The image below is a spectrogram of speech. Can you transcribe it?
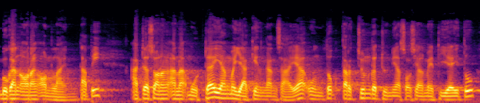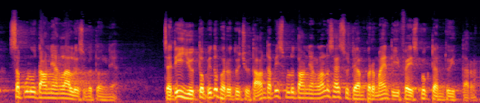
bukan orang online. Tapi ada seorang anak muda yang meyakinkan saya untuk terjun ke dunia sosial media itu 10 tahun yang lalu sebetulnya. Jadi YouTube itu baru 7 tahun, tapi 10 tahun yang lalu saya sudah bermain di Facebook dan Twitter.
